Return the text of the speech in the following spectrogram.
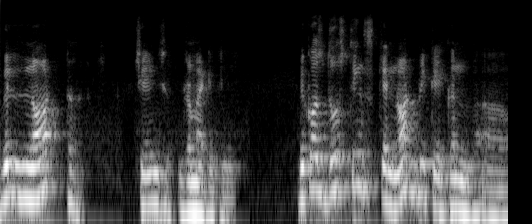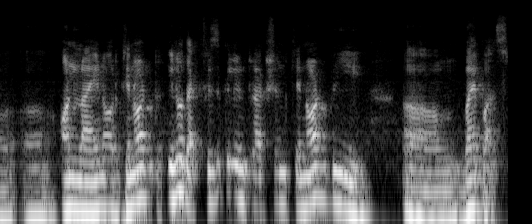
will not change dramatically, because those things cannot be taken uh, uh, online or cannot, you know, that physical interaction cannot be um, bypassed.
